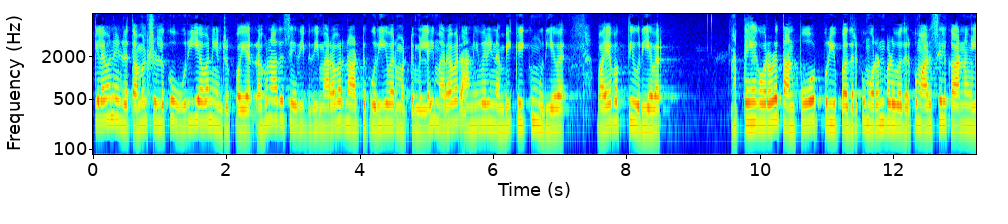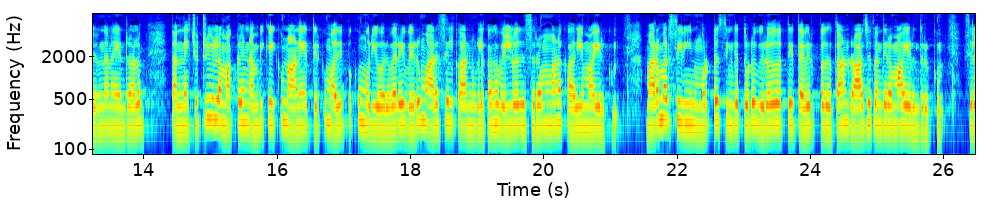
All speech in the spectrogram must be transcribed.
கிழவன் என்ற தமிழ் சொல்லுக்கு உரியவன் என்று பெயர். ரகுநாத சேதுபதி மறவர் நாட்டுக்கு உரியவர் மட்டுமில்லை மறவர் அனைவரின் நம்பிக்கைக்கும் உரியவர் பயபக்தி உரியவர். அத்தகையவரோடு தான் போர் புரிப்பதற்கும் முரண்படுவதற்கும் அரசியல் காரணங்கள் இருந்தன என்றாலும் தன்னை சுற்றியுள்ள மக்களின் நம்பிக்கைக்கும் நாணயத்திற்கும் மதிப்புக்கும் உரிய ஒருவரை வெறும் அரசியல் காரணங்களுக்காக வெல்வது சிரமமான காரியமாயிருக்கும். மரமர் சீவியின் முரட்டு சிங்கத்தோடு விரோதத்தை தவிர்ப்பது தான் ராஜதந்திரமாய் இருந்திருக்கும். சில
